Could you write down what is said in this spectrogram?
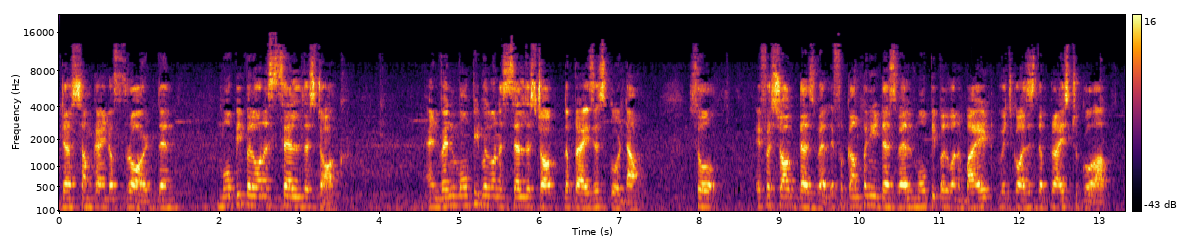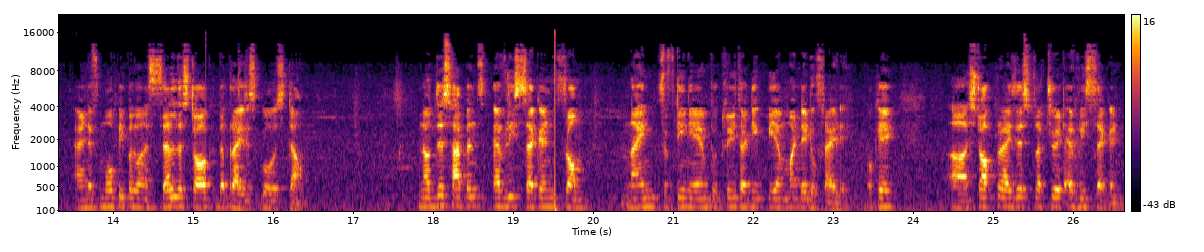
does some kind of fraud then more people want to sell the stock and when more people want to sell the stock the prices go down so if a stock does well, if a company does well, more people want to buy it, which causes the price to go up. And if more people want to sell the stock, the price goes down. Now this happens every second from 9:15 a.m. to 3:30 p.m. Monday to Friday. Okay, uh, stock prices fluctuate every second,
